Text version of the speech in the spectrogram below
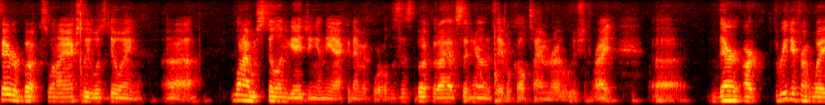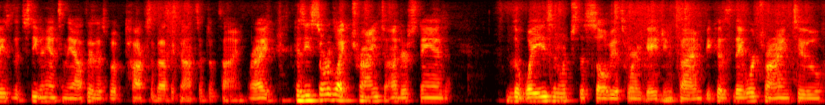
favorite books when I actually was doing uh when I was still engaging in the academic world is this book that I have sitting here on the table called Time and Revolution, right? Uh, there are three different ways that Stephen Hanson, the author of this book, talks about the concept of time, right? Because he's sort of like trying to understand the ways in which the Soviets were engaging time because they were trying to.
